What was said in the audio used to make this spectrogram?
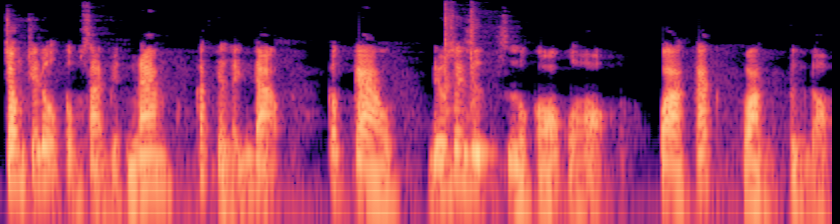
trong chế độ Cộng sản Việt Nam, các nhà lãnh đạo cấp cao đều xây dựng sự giàu có của họ qua các hoàng tử đỏ.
